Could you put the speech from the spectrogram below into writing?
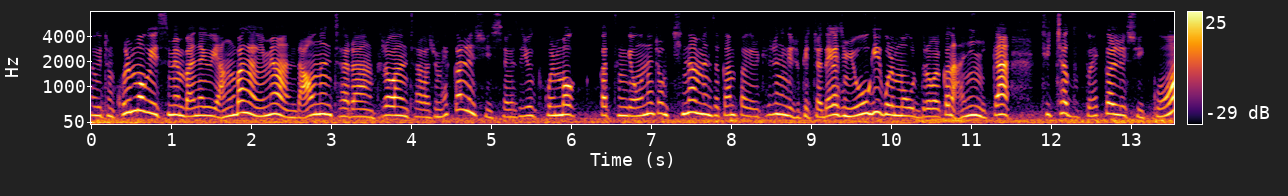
여기 좀 골목에 있으면 만약에 양방향이면 나오는 차랑 들어가는 차가 좀 헷갈릴 수 있어요. 그래서 여기 골목 같은 경우는 좀 지나면서 깜빡이를 켜주는 게 좋겠죠. 내가 지금 여기 골목으로 들어갈 건 아니니까 뒷차도 또 헷갈릴 수 있고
